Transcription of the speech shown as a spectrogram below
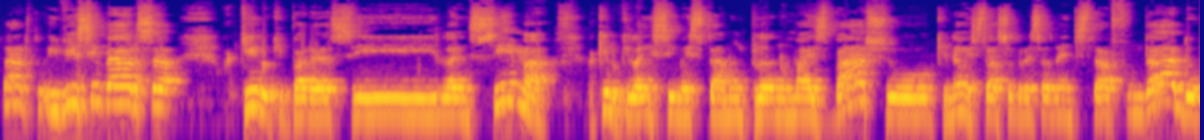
certo? E vice-versa, aquilo que parece lá em cima, aquilo que lá em cima está num plano mais baixo, que não está sobressalente, está afundado,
